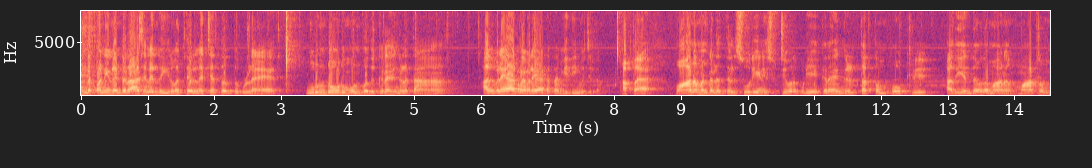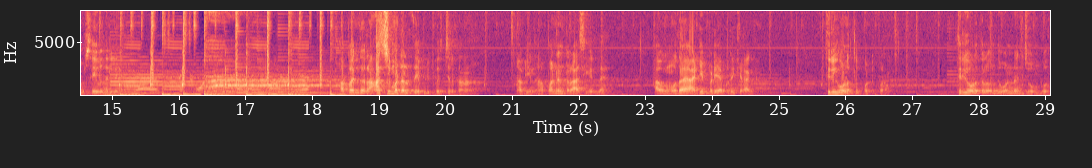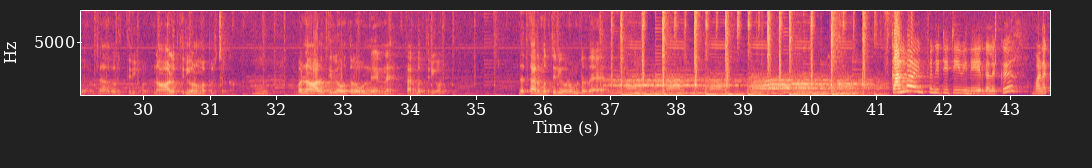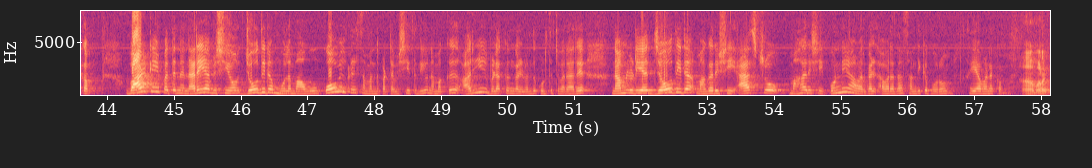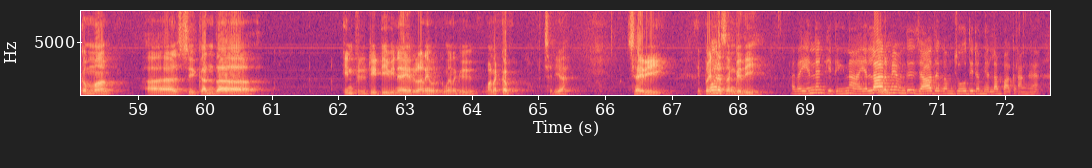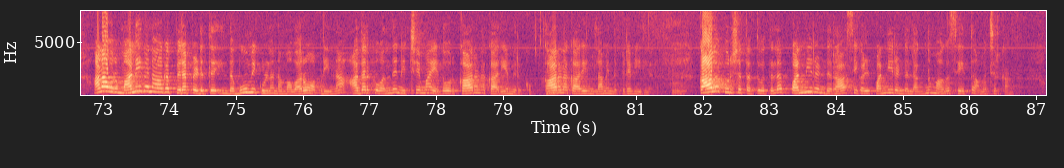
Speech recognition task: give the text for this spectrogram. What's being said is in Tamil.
இந்த பன்னிரெண்டு ராசியில் இந்த இருபத்தேழு நட்சத்திரத்துக்குள்ளே உருண்டோடும் ஒன்பது கிரகங்களை தான் அது விளையாடுற விளையாட்டை தான் விதின்னு வச்சுருக்கான் அப்போ வானமண்டலத்தில் சூரியனை சுற்றி வரக்கூடிய கிரகங்கள் தத்தம் போக்கில் அது எந்த விதமான மாற்றமும் செய்வதில்லை. அப்போ இந்த ராசி மண்டலத்தை எப்படி பிரிச்சிருக்கான் அப்படின்னா பன்னெண்டு ராசிகளில் அவங்க முத அடிப்படையாக பிரிக்கிறாங்க. திரிகோணத்துக்கு கொண்டு போகிறாங்க திரிகோணத்தில் வந்து ஒன்று அஞ்சு ஒம்பது அப்படின்னா அது ஒரு திரிகோணம். நாலு திரிகோணமாக பிரிச்சிருக்கான். அப்போ நாலு திரிகோணத்தில் ஒன்று என்ன? தர்ம திரிகோணம். இந்த தர்ம திரிகோணம்ன்றத ஸ்கந்தா இன்ஃபினிட்டி டிவி நேயர்களுக்கு வணக்கம். வாழ்க்கையை பற்றின நிறைய விஷயம் ஜோதிடம் மூலமாகவும் கோவில்கள் சம்மந்தப்பட்ட விஷயத்துலையும் நமக்கு அரிய விளக்கங்கள் வந்து கொடுத்துட்டு வராரு. நம்மளுடைய ஜோதிட மகரிஷி ஆஸ்ட்ரோ மகரிஷி பொன்னியா அவர்கள் அவரை தான் சந்திக்க போகிறோம் ஐயா வணக்கம். வணக்கம்மா. ஸ்ரீ கந்தா இன்ஃபினிட்டி டிவி நேயர்கள் அனைவருக்கும் எனக்கு வணக்கம். சரியா? சரி இப்போ என்ன சங்கதி? அதை என்னன்னு கேட்டிங்கன்னா எல்லாருமே வந்து ஜாதகம் ஜோதிடம் எல்லாம் பார்க்குறாங்க ஆனால் ஒரு மனிதனாக பிறப்பெடுத்து இந்த பூமிக்குள்ளே நம்ம வரோம் அப்படின்னா அதற்கு வந்து நிச்சயமாக ஏதோ ஒரு காரண காரியம் இருக்கும். காரண காரியம் இல்லாமல் இந்த பிறவி இல்லை. காலபுருஷ தத்துவத்தில் பன்னிரெண்டு ராசிகள் பன்னிரெண்டு லக்னமாக சேர்த்து அமைச்சிருக்காங்க.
